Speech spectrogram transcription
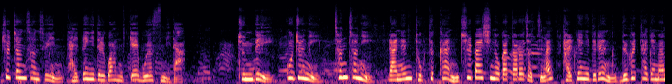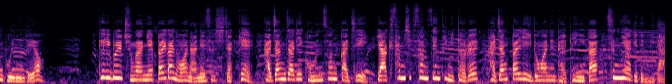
출전 선수인 달팽이들과 함께 모였습니다. 준비, 꾸준히, 천천히 라는 독특한 출발 신호가 떨어졌지만 달팽이들은 느긋하게만 보이는데요. 테이블 중앙의 빨간 원 안에서 시작해 가장자리 검은 선까지 약 33cm를 가장 빨리 이동하는 달팽이가 승리하게 됩니다.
